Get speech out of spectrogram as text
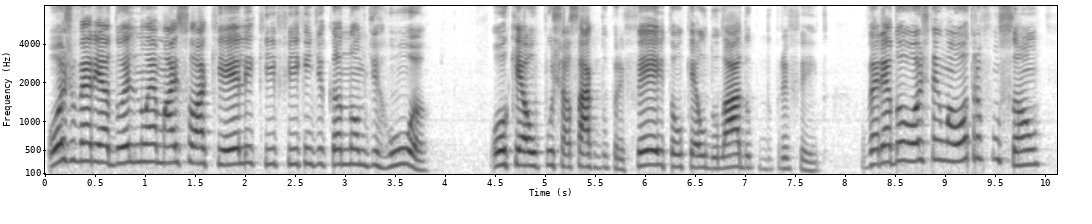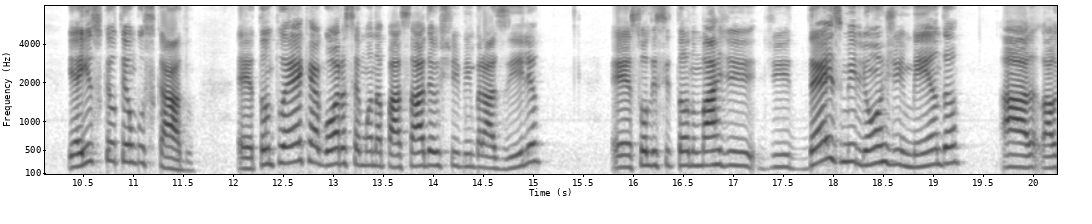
Hoje o vereador ele não é mais só aquele que fica indicando nome de rua, ou que é o puxa-saco do prefeito, ou que é o do lado do prefeito. O vereador hoje tem uma outra função, e é isso que eu tenho buscado. É, tanto é que agora, semana passada, eu estive em Brasília é, solicitando mais de, de 10 milhões de emenda a, ao,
